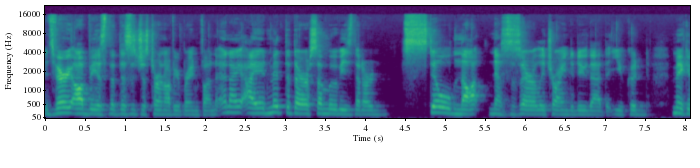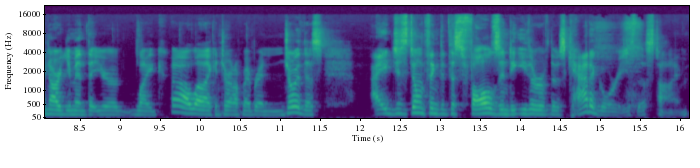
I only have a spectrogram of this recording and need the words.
it's very obvious that this is just turn off your brain fun. And i, I admit that there are some movies that are still not necessarily trying to do that that you could make an argument that you're like oh well i can turn off my brain and enjoy this. I just don't think that this falls into either of those categories this time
